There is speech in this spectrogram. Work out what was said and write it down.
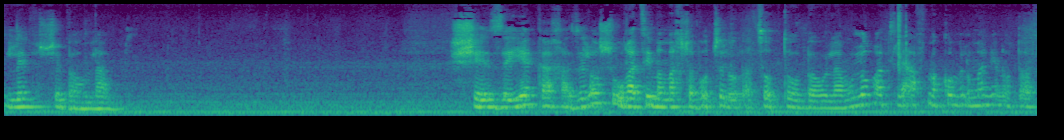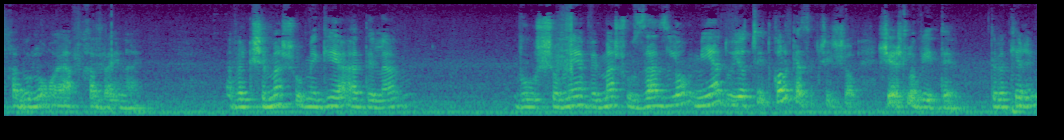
לב שבעולם. שזה יהיה ככה, זה לא שהוא רץ עם המחשבות שלו לעשות טוב בעולם, הוא לא רץ לאף מקום ולא מעניין אותו אף אחד, הוא לא רואה אף אחד בעיניים. אבל כשמשהו מגיע עד אליו, והוא שומע ומשהו זז לו, מיד הוא יוציא את כל הכסף שיש לו, שיש לו וייתן. אתם מכירים,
